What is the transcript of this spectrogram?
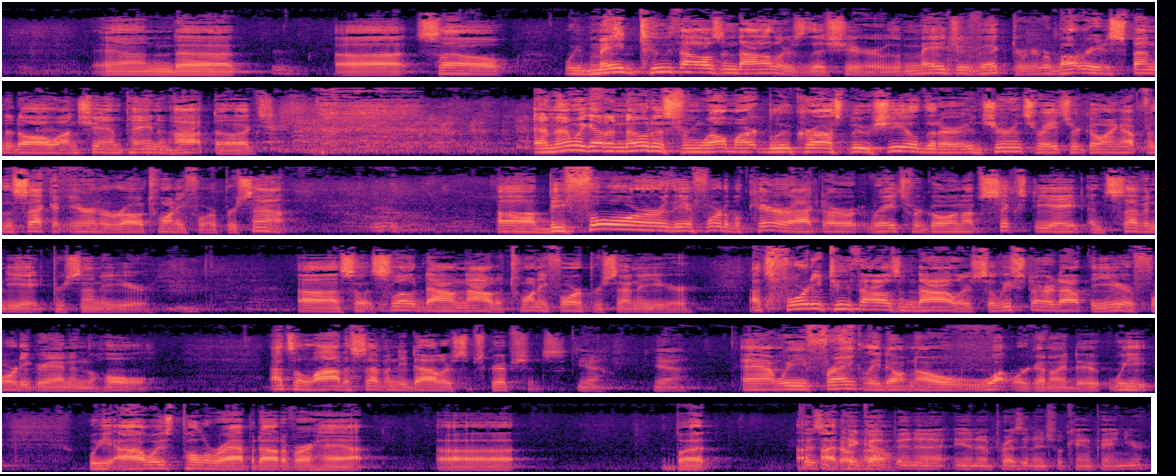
And uh, uh, so We made $2,000 this year. It was a major victory. We were about ready to spend it all on champagne and hot dogs. and then we got a notice from Wellmark Blue Cross Blue Shield that our insurance rates are going up for the second year in a row 24%. Uh, before the Affordable Care Act, our rates were going up 68 and 78 percent a year. Uh, so it slowed down now to 24 percent a year. That's $42,000. So we started out the year 40 grand in the hole. That's a lot of $70 subscriptions. Yeah, yeah. And we frankly don't know what we're going to do. We, we always pull a rabbit out of our hat, uh, but Does it pick know. up in a, in a presidential campaign year?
